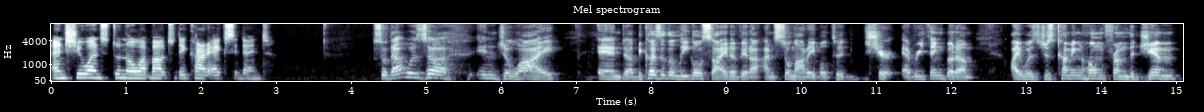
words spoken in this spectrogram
and she wants to know about the car accident. So that was uh, in July, and uh, because of the legal side of it, I- I'm still not able to share everything. But um, I was just coming home from the gym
